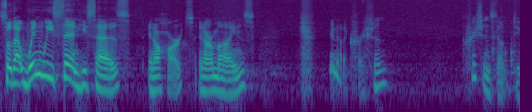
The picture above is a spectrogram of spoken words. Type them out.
so that when we sin, he says, in our hearts, in our minds, you're not a Christian. Christians don't do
